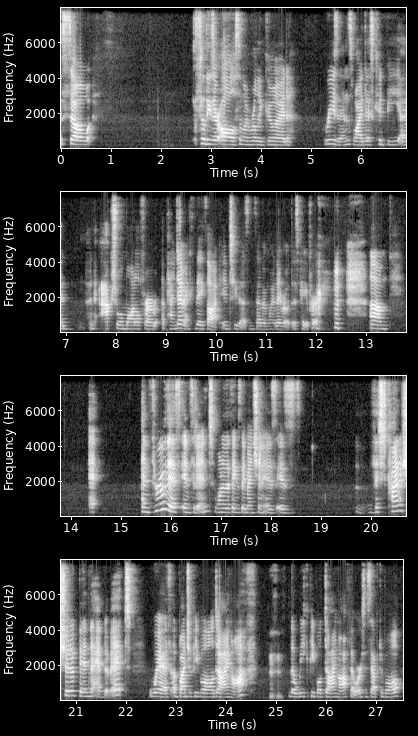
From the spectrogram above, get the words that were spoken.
so, so these are all some really good reasons why this could be a an actual model for a pandemic. They thought in 2007 when they wrote this paper. um, and through this incident, one of the things they mention is is this kind of should have been the end of it, with a bunch of people all dying off, Mhm. the weak people dying off that were susceptible,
